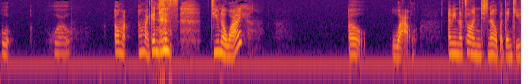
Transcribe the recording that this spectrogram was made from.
Whoa. Whoa. Oh my, oh my goodness. Do you know why? Oh, wow. I mean, that's all I need to know, but thank you.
